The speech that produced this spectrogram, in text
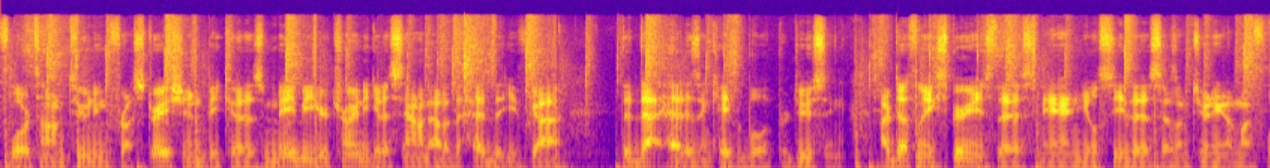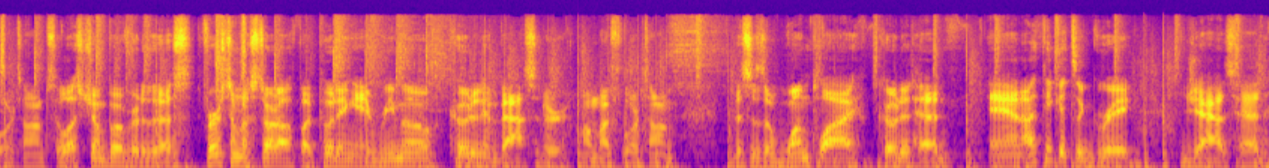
floor tom tuning frustration because maybe you're trying to get a sound out of the head that you've got that that head isn't capable of producing. I've definitely experienced this and you'll see this as I'm tuning up my floor tom. So let's jump over to this. First, I'm gonna start off by putting a Remo coated ambassador on my floor tom. This is a one ply coated head and I think it's a great jazz head,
